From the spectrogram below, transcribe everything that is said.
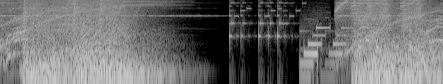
こだ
